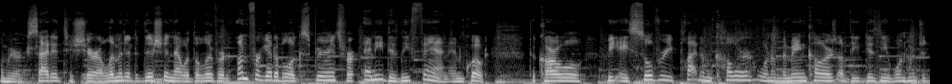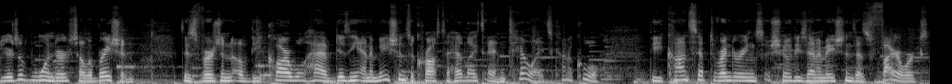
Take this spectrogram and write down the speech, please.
and we are excited to share a limited edition that will deliver an unforgettable experience for any Disney fan. End quote. The car will be a silvery platinum color, one of the main colors of the Disney 100 Years of Wonder celebration. This version of the car will have Disney animations across the headlights and taillights. Kind of cool. The concept renderings show these animations as fireworks,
